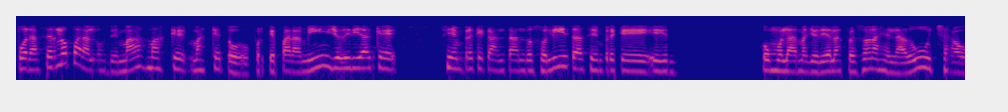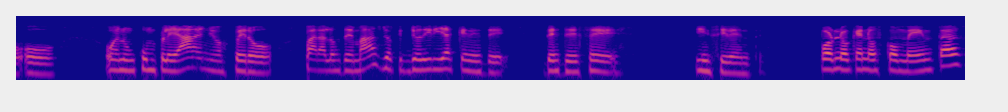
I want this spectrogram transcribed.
por hacerlo para los demás más que más que todo, porque para mí yo diría que siempre que cantando solita, siempre que eh, como la mayoría de las personas en la ducha o, o, en un cumpleaños, pero para los demás yo yo diría que desde desde ese incidente. Por lo que nos comentas,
